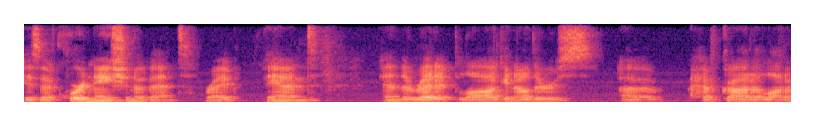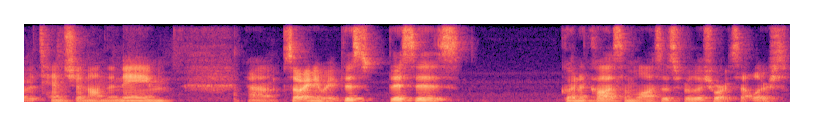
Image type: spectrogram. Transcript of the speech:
is a coordination event, right? And and the Reddit blog and others uh, have got a lot of attention on the name. Um, so anyway, this this is going to cause some losses for the short sellers,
